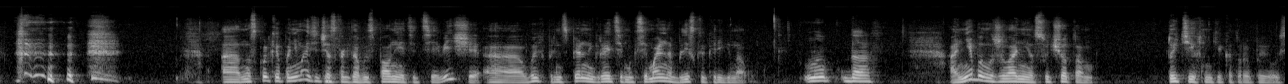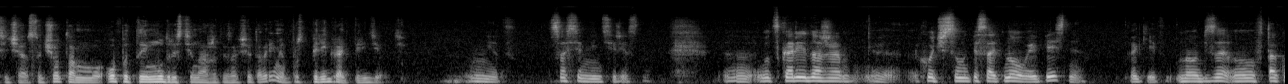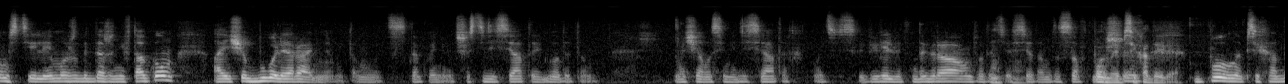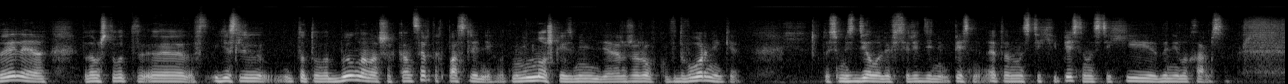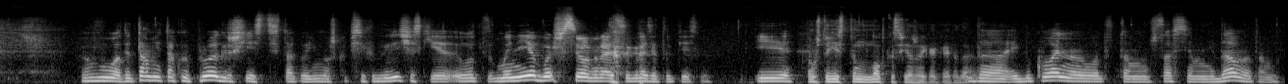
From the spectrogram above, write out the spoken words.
А насколько я понимаю, сейчас, когда вы исполняете те вещи, а, вы их принципиально играете максимально близко к оригиналу. Ну, да. А не было желания с учетом той техники, которая появилась сейчас, с учетом опыта и мудрости, нажитой за все это время, просто переиграть, переделать? Нет, совсем не интересно. Э, Вот скорее даже э, хочется написать новые песни какие-то, но обязательно в таком стиле, и может быть даже не в таком, а еще более раннем, там вот с какой-нибудь 60-е годы, там, начало 70-х, вот Velvet Underground, вот эти все там The Soft Полная психоделия. полная психоделия, потому что вот э, если кто-то вот был на наших концертах последних, вот мы немножко изменили аранжировку в дворнике, то есть мы сделали в середине песни, это на стихи, песня на стихи Данила Хармса. Вот, и там не такой проигрыш есть, такой немножко психоделический. Вот мне больше всего нравится играть эту песню. И Потому что есть там нотка свежая какая-то, да? да, и буквально вот там совсем недавно там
